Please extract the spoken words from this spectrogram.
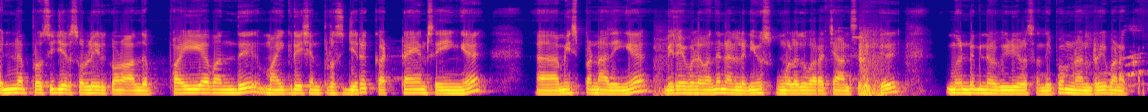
என்ன ப்ரொசீஜர் சொல்லியிருக்கணும் அந்த பையை வந்து மைக்ரேஷன் ப்ரொசீஜரை கட்டாயம் செய்யுங்க. மிஸ் பண்ணாதீங்க. விரைவில் வந்து நல்ல நியூஸ் உங்களுக்கு வர சான்ஸ் இருக்குது மீண்டும் இன்னொரு வீடியோவில் சந்திப்போம். நன்றி வணக்கம்.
